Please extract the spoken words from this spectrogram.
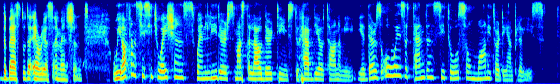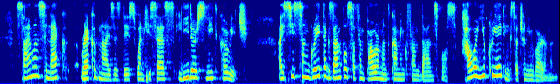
the best to the areas I mentioned. We often see situations when leaders must allow their teams to have the autonomy, yet there's always a tendency to also monitor the employees. Simon Sinek recognizes this when he says leaders need courage. I see some great examples of empowerment coming from Danfoss. How are you creating such an environment?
